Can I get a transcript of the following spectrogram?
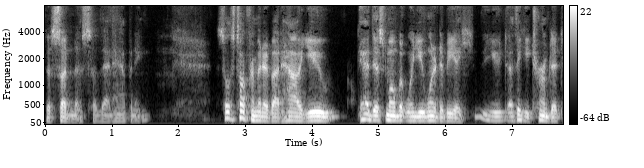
the suddenness of that happening. So let's talk for a minute about how you had this moment when you wanted to be a you i think you termed it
